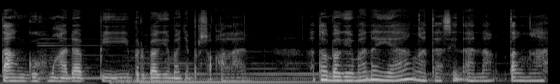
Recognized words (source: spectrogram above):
tangguh menghadapi berbagai macam persoalan? Atau bagaimana ya ngatasin anak tengah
